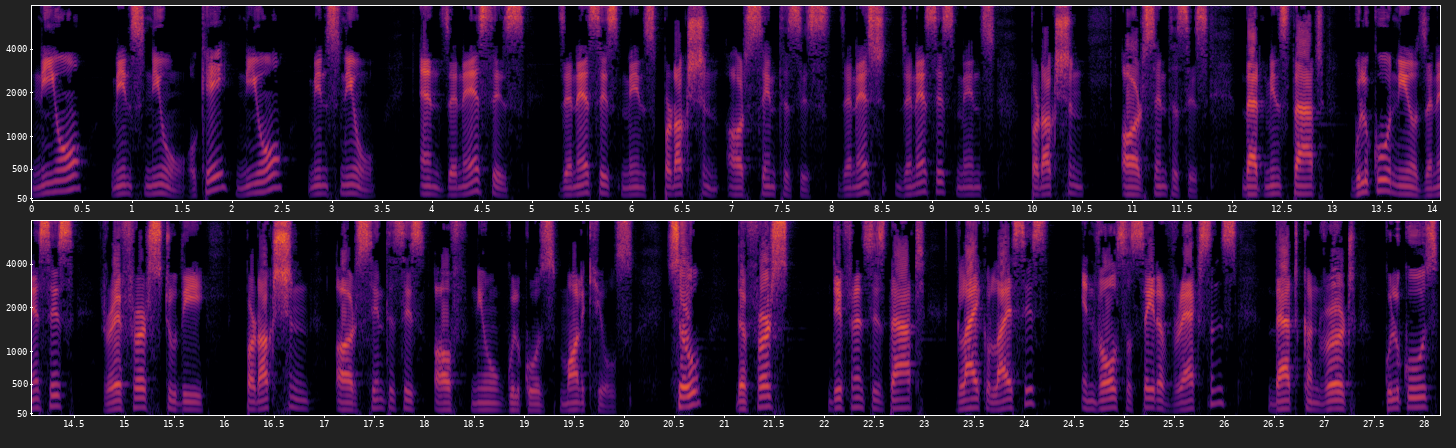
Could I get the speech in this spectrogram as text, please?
neo means new okay? Neo means new. And genesis genesis means production or synthesis. Genes genesis means production or synthesis. That means that gluconeogenesis refers to the production or synthesis of new glucose molecules. So the first difference is that glycolysis involves a set of reactions that convert glucose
